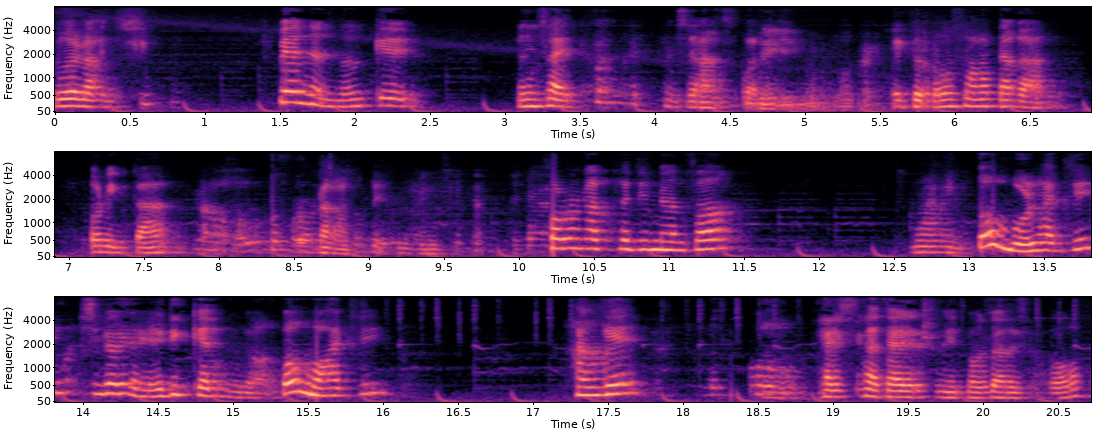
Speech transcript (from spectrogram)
그걸 한 10배는 넘게 봉사했거든요. 이렇게 봉사하다가 보니까 코로나가 코로나 터지면서 또 뭘 하지? 집에서 못 있겠는 거. 또 뭐 하지? 한게 바리스타 자격증에 도전했고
